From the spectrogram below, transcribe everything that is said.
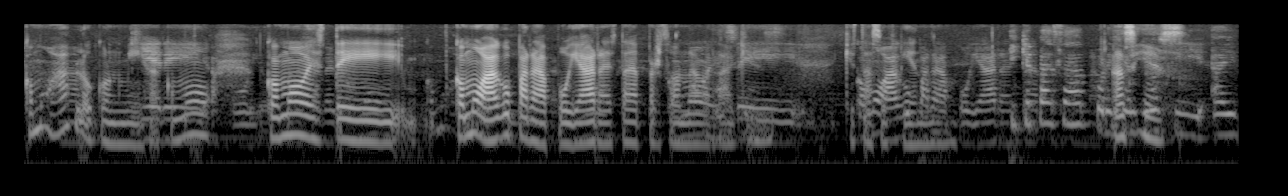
cómo hablo con mi hija, cómo cómo este cómo hago para apoyar a esta persona, verdad que que está sufriendo. ¿Y qué pasa, por ejemplo, si hay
